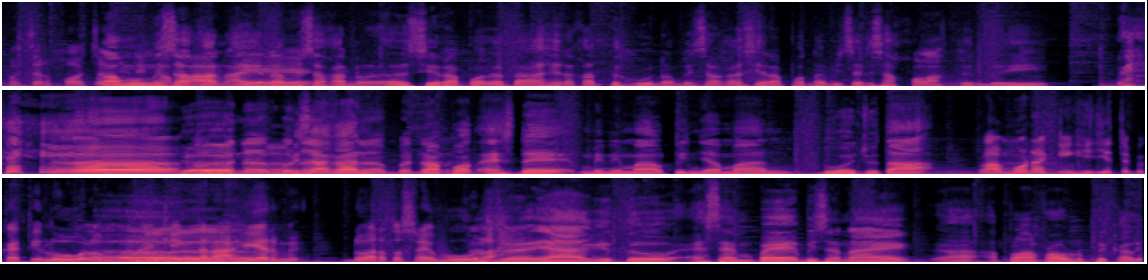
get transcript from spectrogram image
voucher-voucher Lamun jadi misalkan ayeuna misalkan eh, si rapot eta akhirnya kan teguna misalkan si rapotnya bisa disakolakeun deui. Heeh. Bener, bener, misalkan bener, bener. rapot SD minimal pinjaman 2 juta. lamun ranking hiji tapi katilu lamun Eh. ranking terakhir dua ratus ribu lah ya gitu. SMP bisa naik uh, platform nepi ka 5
